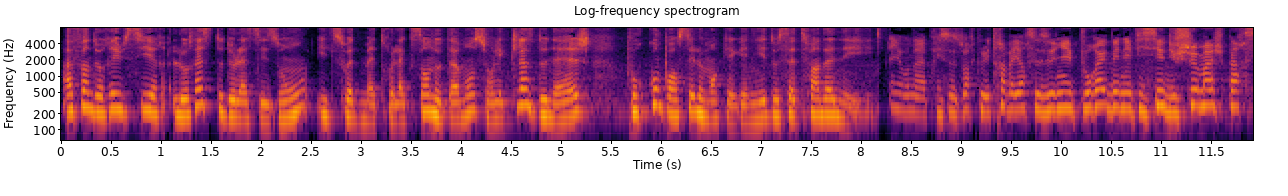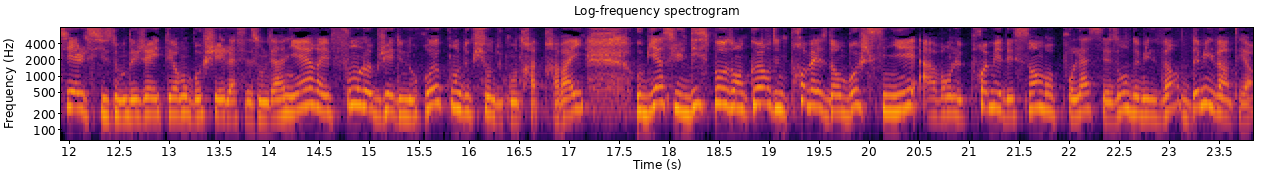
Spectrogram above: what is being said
afin de réussir le reste de la saison. Il souhaite mettre l'accent notamment sur les classes de neige pour compenser le manque à gagner de cette fin d'année. Et on a appris ce soir que les travailleurs saisonniers pourraient bénéficier du chômage partiel s'ils ont déjà été embauchés la saison dernière et font l'objet d'une reconduction du contrat de travail, ou bien s'ils disposent encore d'une promesse d'embauche signée avant le 1er décembre pour la saison 2020-2021.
